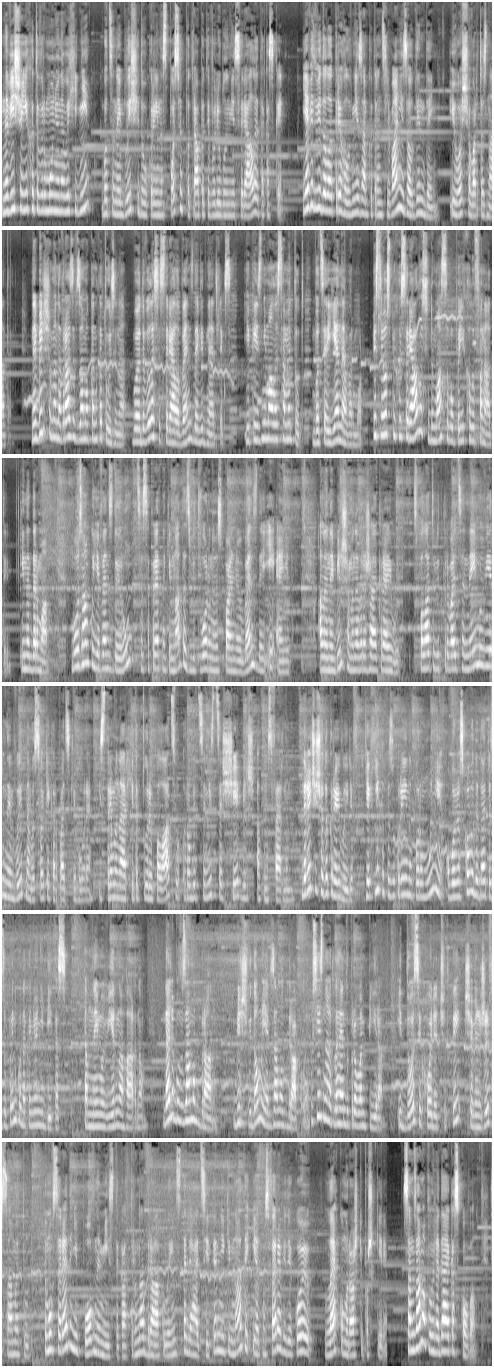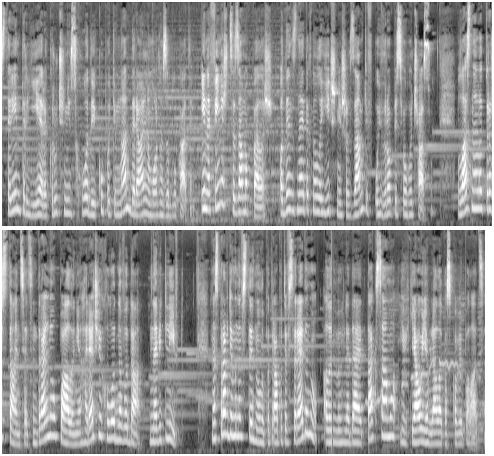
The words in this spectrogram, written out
Навіщо їхати в Румунію на вихідні? Бо це найближчий до України спосіб потрапити в улюблені серіали та казки. Я відвідала три головні замки Трансильванії за один день, і ось що варто знати. Найбільше мене вразив замок Канкатузіна, бо я дивилася серіал Венздей від Netflix, який знімали саме тут, бо це є Невермор. Після успіху серіалу сюди масово поїхали фанати, і не дарма. Бо у замку є Венздей Рум, це секретна кімната з відтвореною спальною Венздей і Еніт. Але найбільше мене вражає краєвид. З палату відкривається неймовірний вид на високі Карпатські гори, і стримана архітектури палацу робить це місце ще більш атмосферним. До речі, щодо краєвидів, як їхати з України по Румунії, обов'язково додайте зупинку на каньйоні Бікас. Там неймовірно гарно. Далі був замок Бран, більш відомий як замок Дракули. Усі знають легенду про вампіра, і досі ходять чутки, що він жив саме тут. Тому всередині повна містика, труна Дракули, інсталяції, темні кімнати і атмосфера, від якої легко мурашки по шкірі. Сам замок виглядає казково: старі інтер'єри, кручені сходи і купа кімнат, де реально можна заблукати. І на фініш це замок Пелеш, один з найтехнологічніших замків у Європі свого часу. Власна електростанція, центральне опалення, гаряча і холодна вода, навіть ліфт. Насправді ми не встигнули потрапити всередину, але він виглядає так само, як я уявляла казкові палаци.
